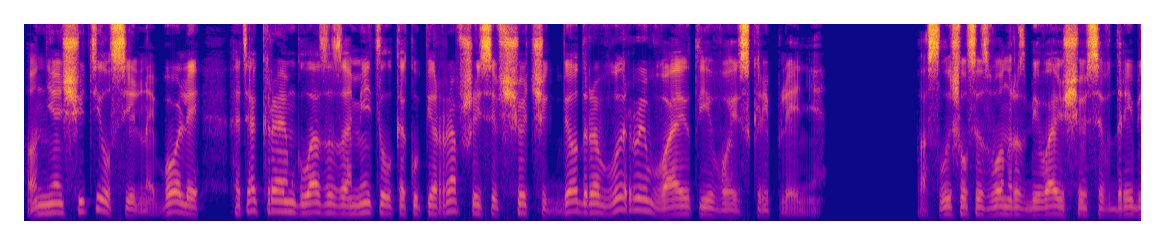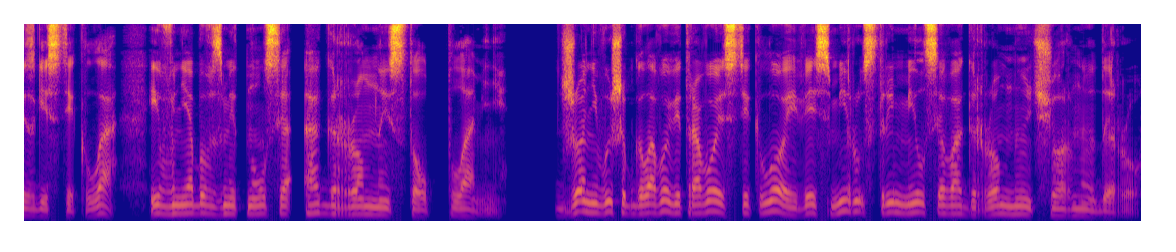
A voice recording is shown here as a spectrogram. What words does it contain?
Он не ощутил сильной боли, хотя краем глаза заметил, как упиравшиеся в счетчик бедра вырывают его из крепления. Послышался звон разбивающегося в дребезги стекла, и в небо взметнулся огромный столб пламени. Джонни вышиб головой ветровое стекло, и весь мир устремился в огромную черную дыру.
